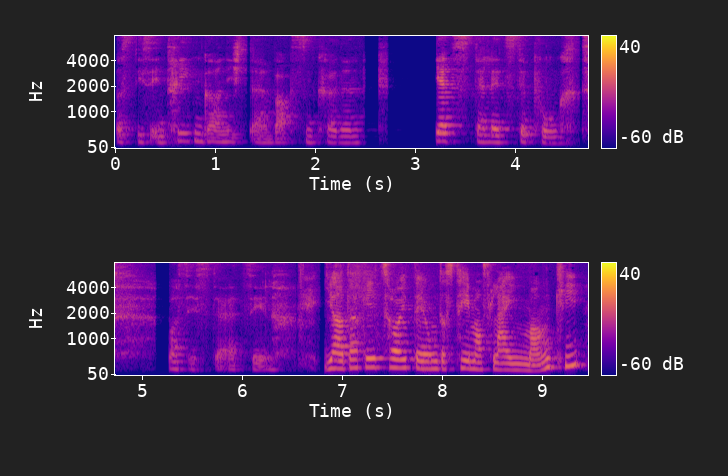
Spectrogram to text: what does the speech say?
dass diese Intrigen gar nicht äh, wachsen können. Jetzt der letzte Punkt. Was ist der? Erzähl. Ja, da geht es heute um das Thema Flying Monkey.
